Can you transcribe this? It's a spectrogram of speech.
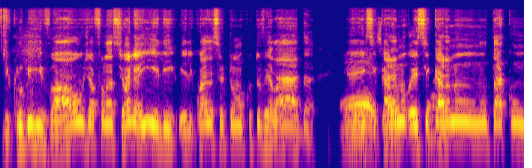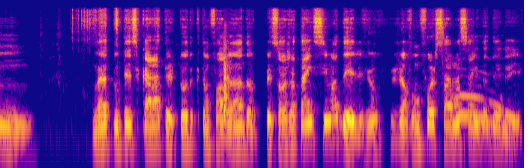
de clube rival já falando assim: olha aí, ele, ele quase acertou uma cotovelada. É, esse, esse cara, não, esse cara não, não tá com. Não, é, não tem esse caráter todo que estão falando. O pessoal já tá em cima dele, viu? Já vão forçar uma saída dele aí.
